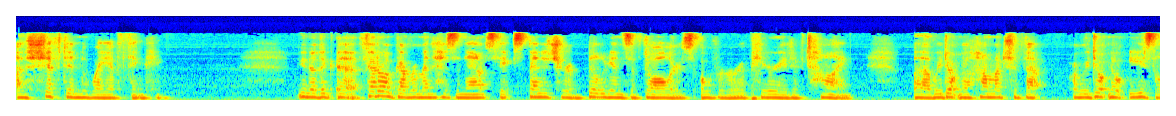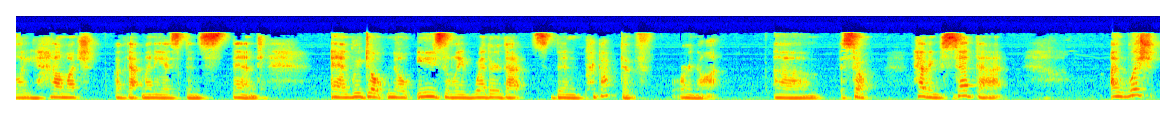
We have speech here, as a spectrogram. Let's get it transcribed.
a shift in the way of thinking. You know, the uh, federal government has announced the expenditure of billions of dollars over a period of time. Uh, we don't know how much of that, or we don't know easily how much of that money has been spent and we don't know easily whether that's been productive or not. Um, so, having said that, I wish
